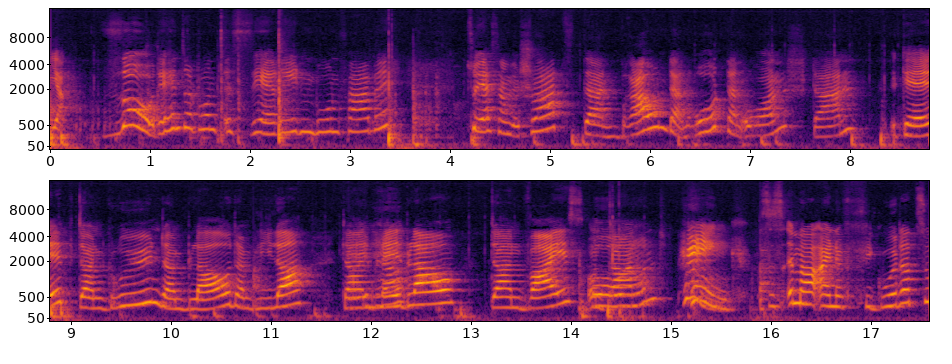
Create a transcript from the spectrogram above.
Ja. So, der Hintergrund ist sehr regenbogenfarbig. Zuerst haben wir schwarz, dann braun, dann rot, dann orange, dann Gelb, dann grün, dann blau, dann lila, dann Hellblau. hellblau, dann weiß und, Und dann pink. Es ist immer eine Figur dazu.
